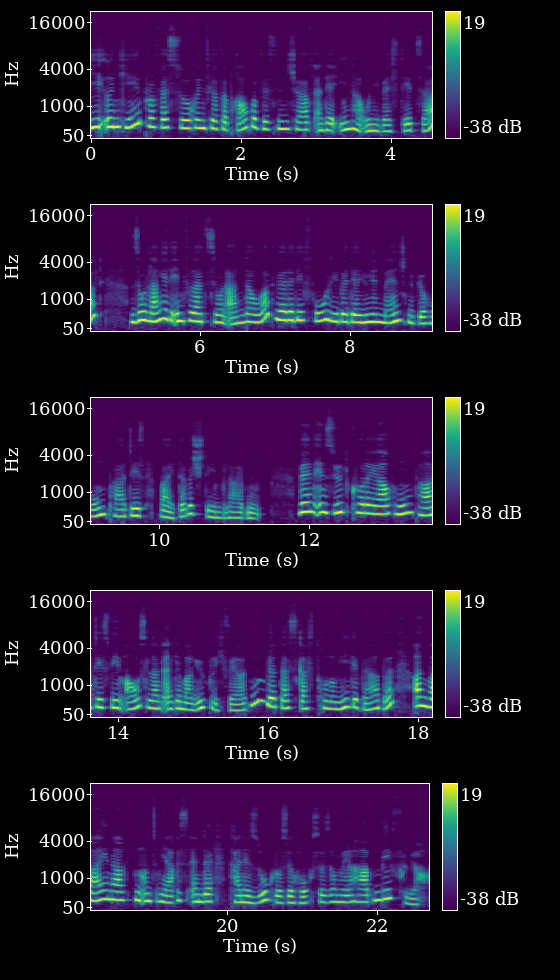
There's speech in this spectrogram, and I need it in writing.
Yi Eun-hee, Professorin für Verbraucherwissenschaft an der Inha-Universität, sagt, solange die Inflation andauert, werde die Vorliebe der jungen Menschen für Homepartys weiter bestehen bleiben. Wenn in Südkorea Homepartys wie im Ausland allgemein üblich werden, wird das Gastronomiegewerbe an Weihnachten und zum Jahresende keine so große Hochsaison mehr haben wie früher.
